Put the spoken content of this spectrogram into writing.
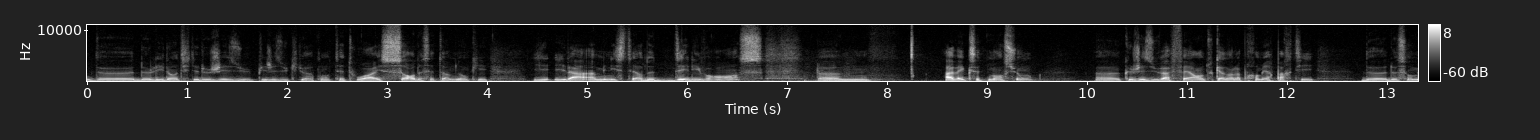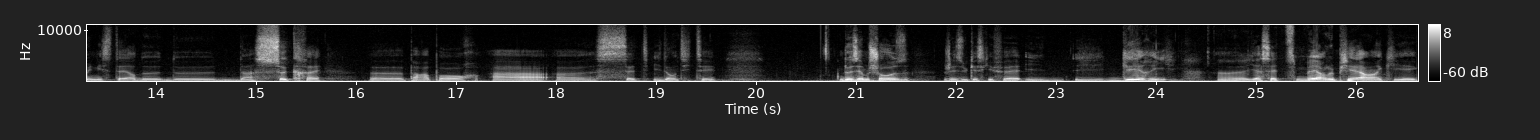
de, l'identité de Jésus. Puis Jésus qui lui répond tais-toi et sors de cet homme. Donc il, a un ministère de délivrance euh, avec cette mention que Jésus va faire, en tout cas dans la première partie de, son ministère, d'un secret par rapport à cette identité. Deuxième chose, Jésus, qu'est-ce qu'il fait? Il, guérit. Euh, il y a cette mère de Pierre hein, qui est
